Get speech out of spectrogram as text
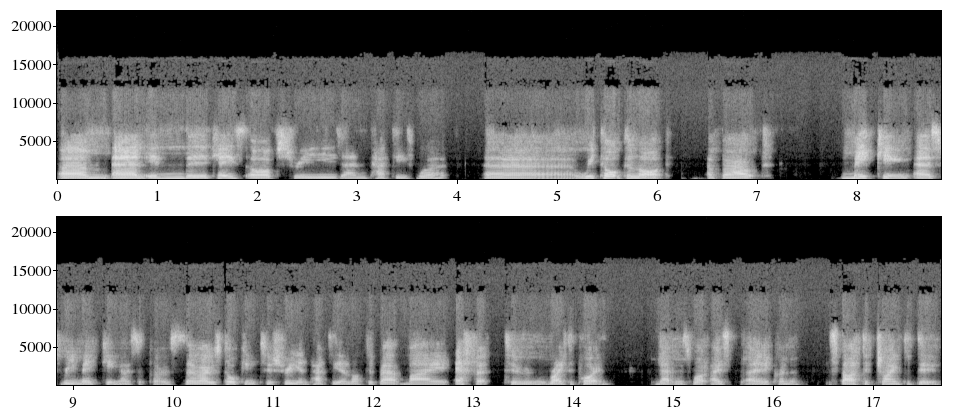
Um, and in the case of Sri's and Pati's work, uh, we talked a lot about making as remaking, I suppose. So I was talking to Sri and Pati a lot about my effort to write a poem. That was what I, I kind of started trying to do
